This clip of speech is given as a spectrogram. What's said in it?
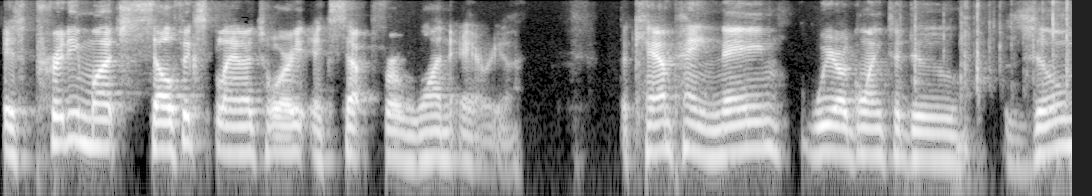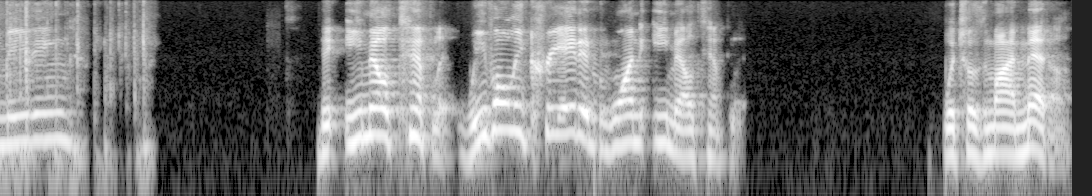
is pretty much self explanatory except for one area. The campaign name, we are going to do Zoom meeting. The email template, we've only created one email template, which was my meta.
